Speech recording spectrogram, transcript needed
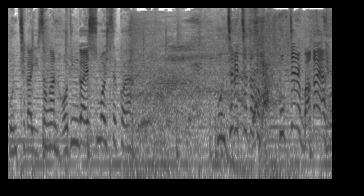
본체가 이성한 어딘가에 숨어 있을 거야. 본체를 찾아서 복제를 막아야 해.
